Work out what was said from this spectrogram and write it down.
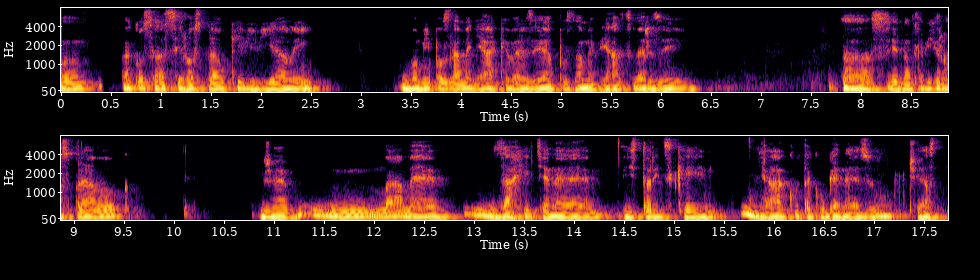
um, ako sa asi rozprávky vyvíjali, bo my poznáme nejaké verzie a poznáme viac verzií, z jednotlivých rozprávok, že máme zachytené historicky nejakú takú genézu čiast,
